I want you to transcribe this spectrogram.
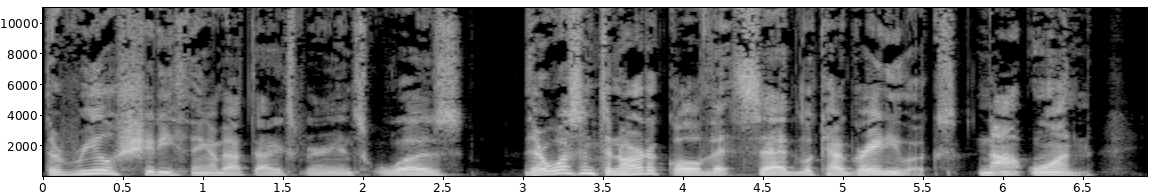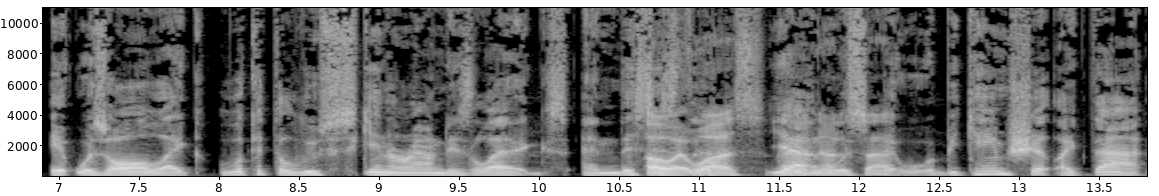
the real shitty thing about that experience was there wasn't an article that said, "Look how great he looks." Not one. It was all like, "Look at the loose skin around his legs," and this. Oh, is it the- was? I Yeah, it was. that. It became shit like that,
